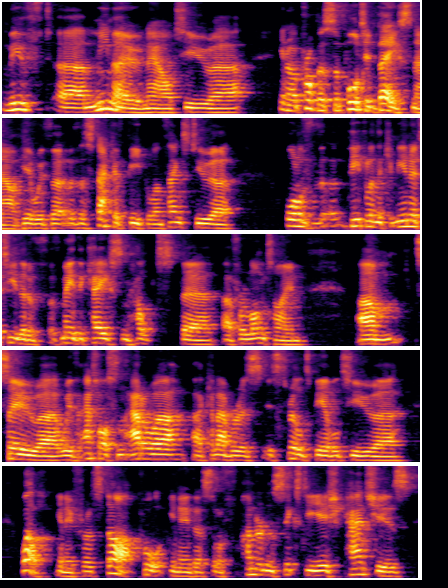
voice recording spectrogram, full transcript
moved Mimo now to you know, a proper supported base now here with, uh, with a stack of people. And thanks to uh, all of the people in the community that have, have made the case and helped there uh, for a long time. Um, so uh, with Atos and Arawa, uh, Collabora is, is, thrilled to be able to, uh, well, you know, for a start, port, you know, the sort of 160-ish patches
